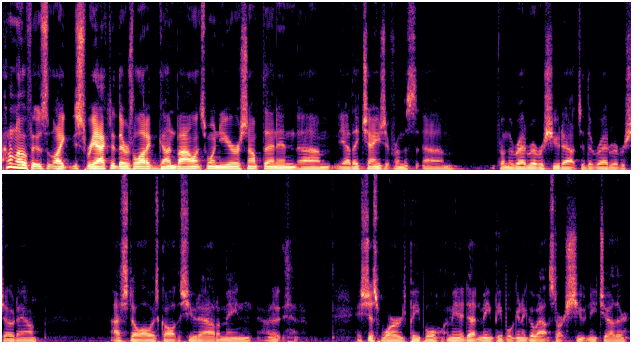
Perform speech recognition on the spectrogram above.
I don't know if it was like just reacted. There was a lot of gun violence one year or something, and um, yeah, they changed it from the um, from the Red River Shootout to the Red River Showdown. I still always call it the shootout. I mean, it's just words, people. I mean, it doesn't mean people are going to go out and start shooting each other.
